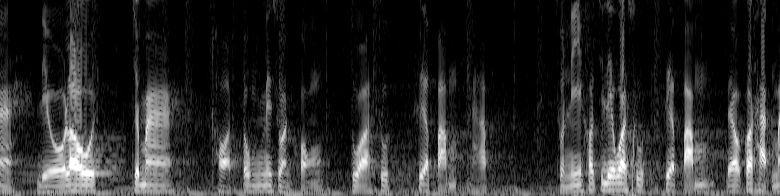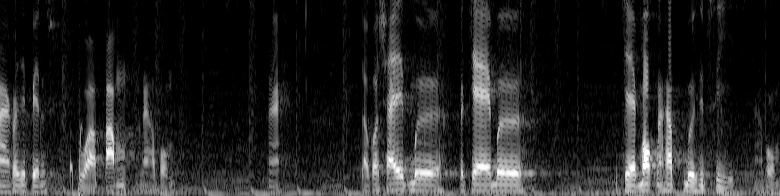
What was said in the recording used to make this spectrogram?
อะเดี๋ยวเราจะมาถอดตรงในส่วนของตัวซุดเสื้อปั๊มนะครับ ส่วนนี้เขาจะเรียกว่าซุดเสื้อปั๊ม แล้วก็ถัดมาก็จะเป็นตัวปั๊มนะครับผมอะเราก็ใช้เบอร์ประแจเบอร์ประแจบล็อกนะครับเบอร์ 14นะครับผม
